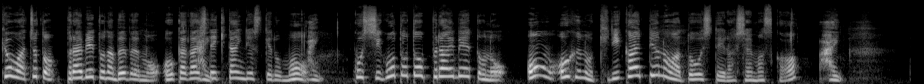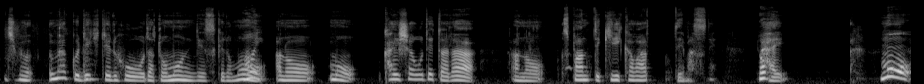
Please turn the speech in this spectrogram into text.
今日はちょっとプライベートな部分もお伺いしていきたいんですけども、はいはいこう仕事とプライベートのオンオフの切り替えっていうのはどうしていらっしゃいますか？はい。自分うまくできてる方だと思うんですけども、はい。あのもう会社を出たらあのスパンって切り替わってますね。お。はい。もう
